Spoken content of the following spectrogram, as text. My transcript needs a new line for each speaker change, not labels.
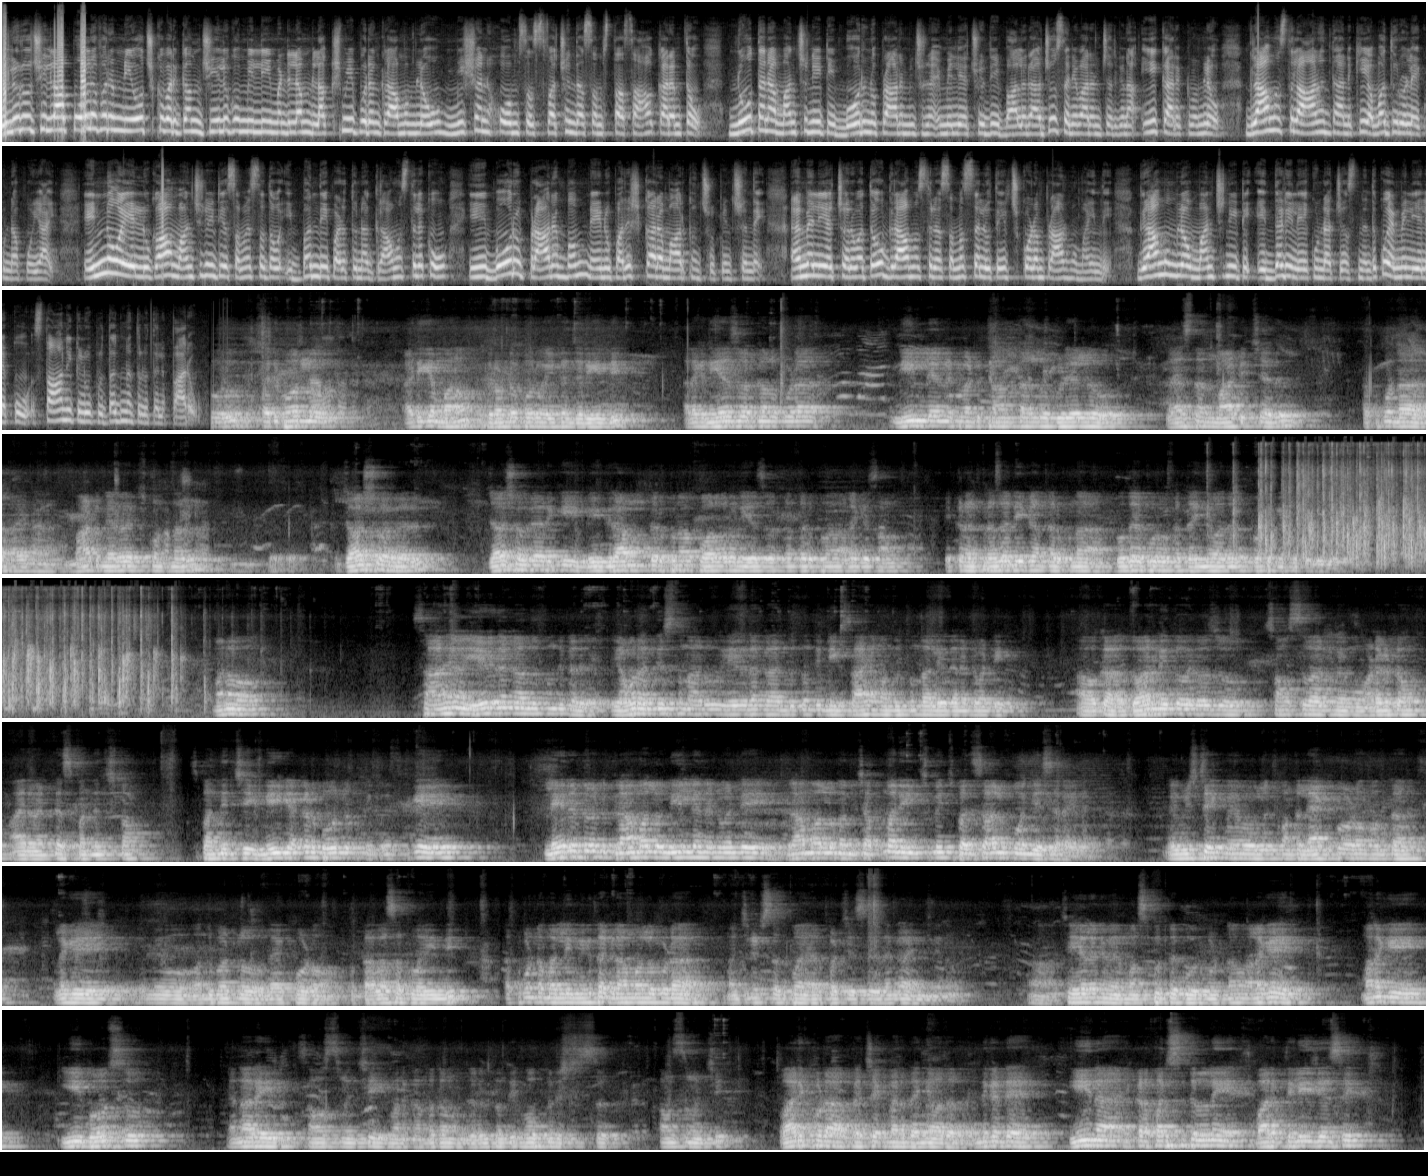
ఏలూరు జిల్లా పోలవరం నియోజకవర్గం జీలుగుమిల్లి మండలం లక్ష్మీపురం గ్రామంలో మిషన్ హోమ్స్ స్వచ్ఛంద సంస్థ సహకారంతో నూతన మంచినీటి బోరును ప్రారంభించిన ఎమ్మెల్యే చుది బాలరాజు శనివారం జరిగిన ఈ కార్యక్రమంలో గ్రామస్తుల ఆనందానికి అవధులు లేకుండా పోయాయి. ఎన్నో ఏళ్ళుగా మంచినీటి సమస్యతో ఇబ్బంది పడుతున్న గ్రామస్తులకు ఈ బోరు ప్రారంభం నేను పరిష్కార మార్గం చూపించింది. ఎమ్మెల్యే చొరవతో గ్రామస్తుల సమస్యలు తీర్చుకోవడం ప్రారంభమైంది. గ్రామంలో మంచినీటి ఎద్దడి లేకుండా చేసినందుకు ఎమ్మెల్యేలకు స్థానికులు కృతజ్ఞత కృతజ్ఞతలు తెలిపారు.
పది బోర్లు అడిగే మనం రెండో బోరు వేయటం జరిగింది. అలాగే నియోజకవర్గంలో కూడా నీళ్ళు లేనటువంటి ప్రాంతాల్లో గుడేళ్ళు వేస్తానని మాట ఇచ్చారు. తప్పకుండా ఆయన మాట నెరవేర్చుకుంటున్నారు. జాషువా గారు జాషువా గారికి మీ గ్రామం తరపున పోలవరం నియోజకవర్గం తరపున అలాగే సం- ఇక్కడ ప్రజానీకం తరపున హృదయపూర్వక ధన్యవాదాలు కృతజ్ఞతలు తెలియజేస్తాను మనం సహాయం ఏ విధంగా అందుతుంది కదా? ఎవరు అందిస్తున్నారు? ఏ విధంగా అందుతుంది? మీకు సహాయం అందుతుందా లేదనేటువంటి ఆ, ఒక ధోరణితో ఈరోజు సంస్థ వారిని మేము అడగటం ఆయన వెంటనే స్పందించడం స్పందించి మీకు ఎక్కడ బోర్లు ఇప్పటికే లేనటువంటి గ్రామాల్లో నీళ్ళు లేనటువంటి గ్రామాల్లో మేము చెప్పమని ఇంచుమించు పదిసార్లు ఫోన్ చేశారు ఆయన. మేము మిస్టేక్ మేము కొంత లేకపోవడం కొంత అలాగే మేము అందుబాటులో లేకపోవడం కొంత అలసత్వం అయింది. తప్పకుండా మళ్ళీ మిగతా గ్రామాల్లో కూడా మంచినీటి సదుపాయం ఏర్పాటు చేసే విధంగా ఆయన నేను. చేయాలని మేము మనస్ఫూర్తిగా కోరుకుంటున్నాం. అలాగే మనకి ఈ బోర్డ్స్ ఎన్ఆర్ఐ సంస్థ నుంచి మనకు అందడం జరుగుతుంది. హోప్ మినిస్టర్స్ సంస్థ నుంచి. వారికి కూడా ప్రత్యేకమైన ధన్యవాదాలు. ఎందుకంటే ఈయన ఇక్కడ పరిస్థితుల్ని వారికి తెలియజేసి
